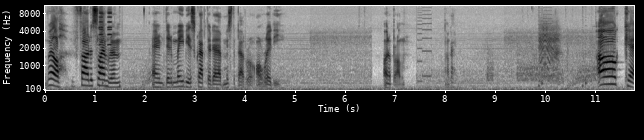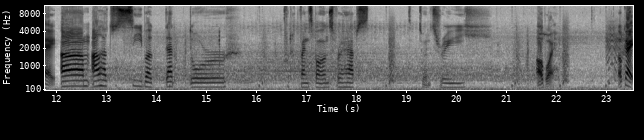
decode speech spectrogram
Well, we found a slime room. And there may be a scrap there that I've missed about already. Oh, no problem. Okay. Okay, um, I'll have to see about that door. For the fence bonds, perhaps. 23. Oh boy. Okay.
